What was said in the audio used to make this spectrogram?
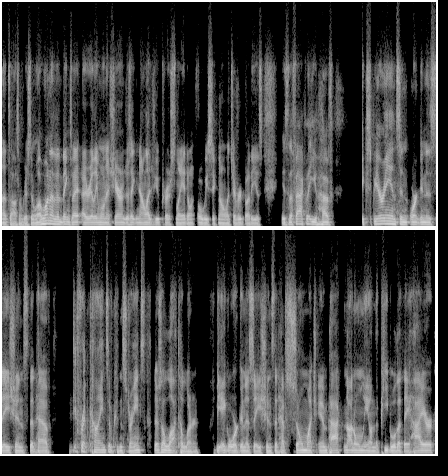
That's awesome, Kristin. Well, one of the things I, I really want to share and just acknowledge you personally, I don't always acknowledge everybody, is is the fact that you have experience in organizations that have different kinds of constraints. There's a lot to learn big organizations that have so much impact, not only on the people that they hire,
